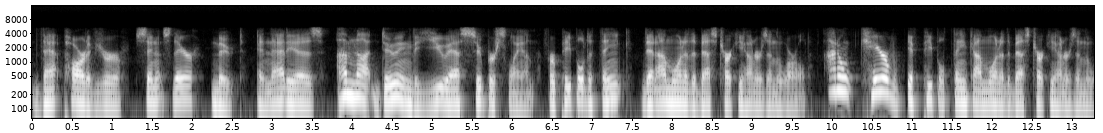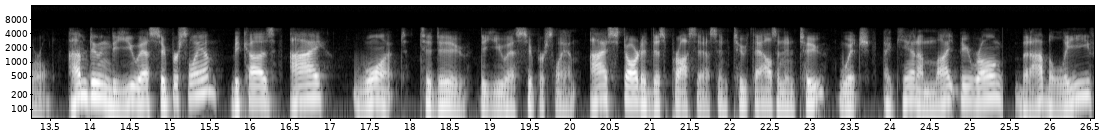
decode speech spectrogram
that part of your sentence there moot. And that is, I'm not doing the U.S. Super Slam for people to think that I'm one of the best turkey hunters in the world. I don't care if people think I'm one of the best turkey hunters in the world. I'm doing the U.S. Super Slam because I want to do the US Super Slam. I started this process in 2002, which again I might be wrong, but I believe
